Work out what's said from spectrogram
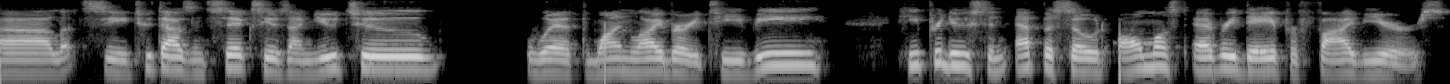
Uh, let's see, 2006, he was on YouTube with Wine Library TV. He produced an episode almost every day for five years.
